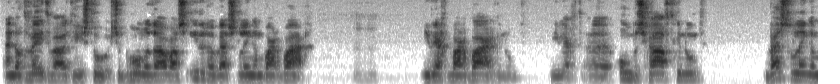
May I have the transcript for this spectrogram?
en dat weten we uit de historische bronnen, daar was iedere westerling een barbaar. Die werd barbaar genoemd. Die werd eh, onbeschaafd genoemd. Westerlingen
